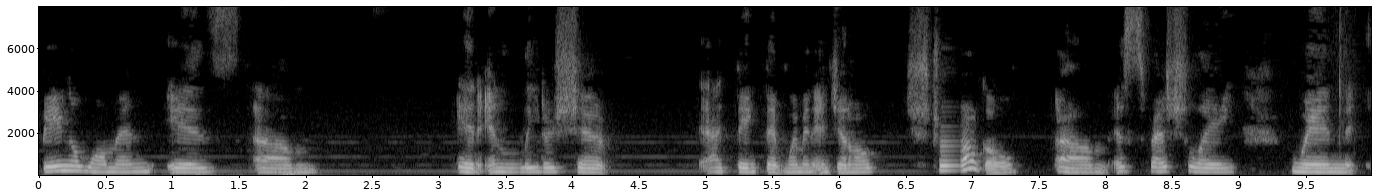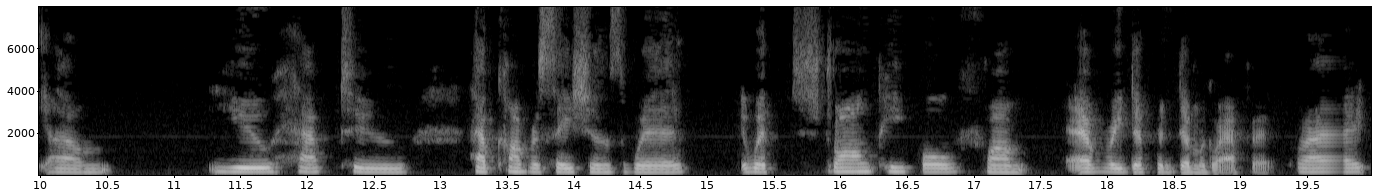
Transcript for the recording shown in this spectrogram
being a woman is um, in in leadership. I think that women in general struggle, um, especially when um, you have to have conversations with with strong people from every different demographic, right?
